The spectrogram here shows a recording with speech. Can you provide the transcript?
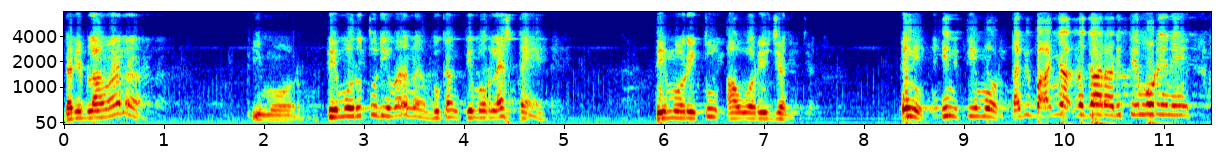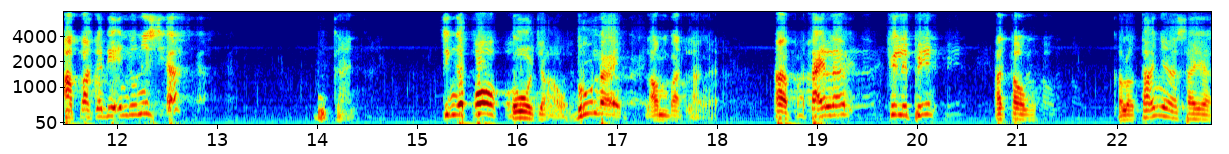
Dari belah mana? Timur. Timur itu di mana? Bukan Timur Leste. Timur itu our region. Ini, ini timur. Tapi banyak negara di timur ini. Apakah di Indonesia? Bukan. Singapura? Oh jauh. Brunei? Lambat langat. Apa? Thailand? Filipina? Atau kalau tanya saya,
